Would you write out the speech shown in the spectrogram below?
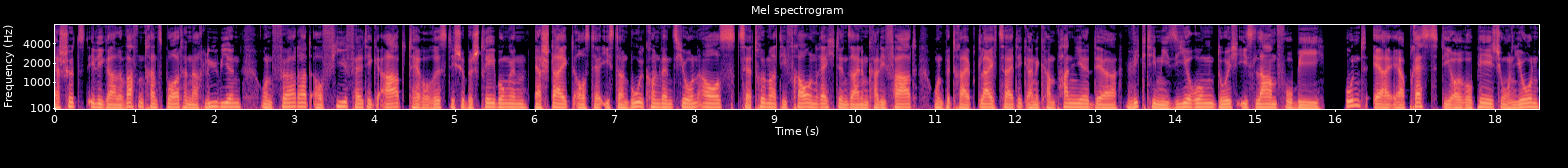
Er schützt illegale Waffentransporte nach Libyen und fördert auf vielfältige Art terroristische Bestrebungen. Er steigt aus der Istanbul-Konvention aus, zertrümmert die Frauenrechte in seinem Kalifat und betreibt gleichzeitig eine Kampagne der Viktimisierung durch Islamphobie. Und er erpresst die Europäische Union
